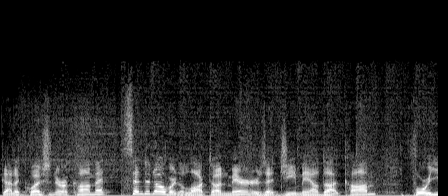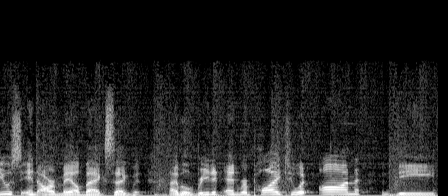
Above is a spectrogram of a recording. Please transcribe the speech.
Got a question or a comment? Send it over to lockedonmariners at gmail.com for use in our mailbag segment. I will read it and reply to it on the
